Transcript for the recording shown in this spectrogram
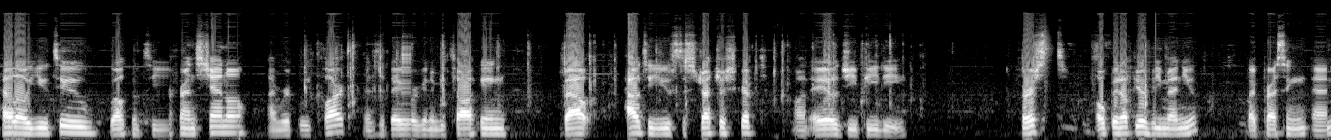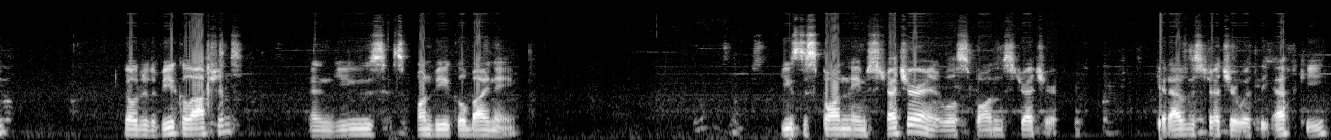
Hello YouTube, welcome to UrFriend's channel. I'm Ripley Clark and today we're going to be talking about how to use the stretcher script on AOGPD. First, open up your vMenu by pressing M. Go to the vehicle options and use spawn vehicle by name. Use the spawn name stretcher and it will spawn the stretcher. Get out of the stretcher with the F key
